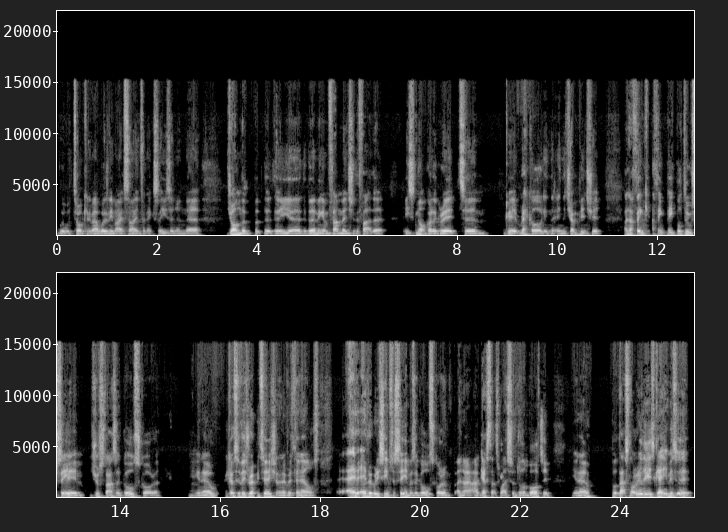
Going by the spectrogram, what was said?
we were talking about whether he might sign for next season. And uh, John, the the the, uh, the, Birmingham fan, mentioned the fact that he's not got a great um, great record in the in the championship. And I think I think people do see him just as a goal scorer, mm. you know, because of his reputation and everything else. Everybody seems to see him as a goal scorer, and, and I, I, guess that's why Sunderland bought him, you know. But that's not really his game, is it?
